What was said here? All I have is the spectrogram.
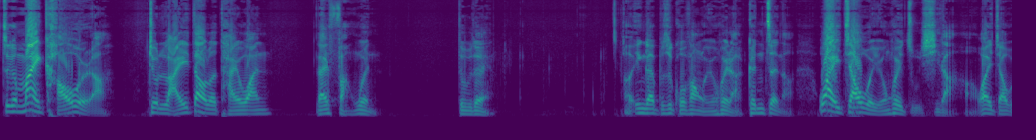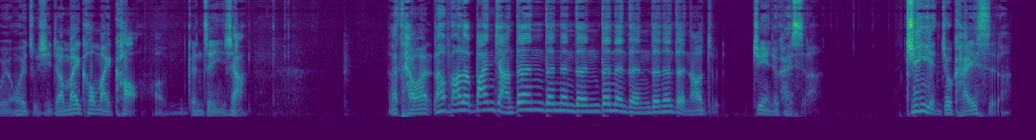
这个麦考尔啊，就来到了台湾来访问，对不对？哦，应该不是国防委员会啦，更正啊，外交委员会主席啦，啊，外交委员会主席叫 Michael McCaul，好，更正一下。啊，台湾，然后把他的颁奖，噔噔噔噔噔噔噔噔噔噔，然后军演就开始了，军演就开始了，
